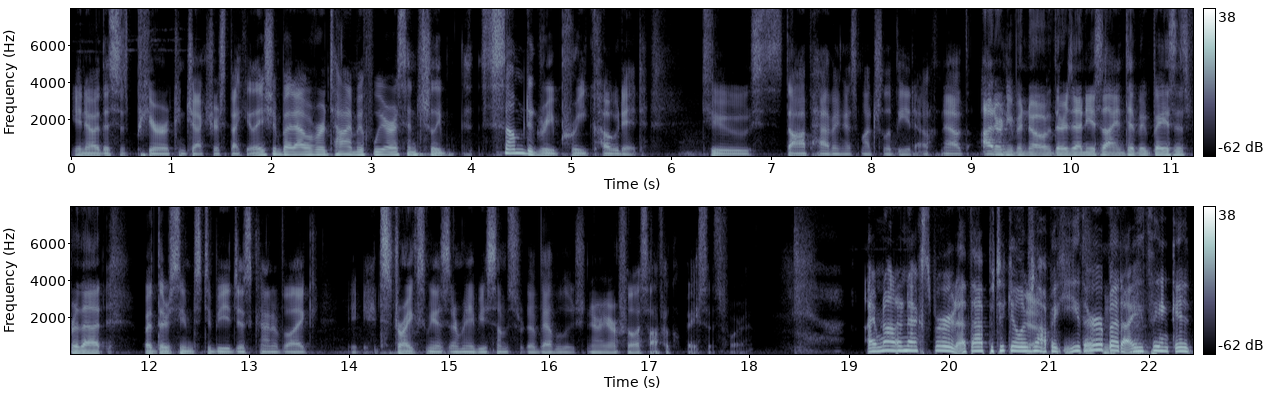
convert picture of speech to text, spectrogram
you know, this is pure conjecture, speculation, but over time, if we are essentially some degree pre coded, to stop having as much libido. Now, I don't even know if there's any scientific basis for that, but there seems to be just kind of like it strikes me as there may be some sort of evolutionary or philosophical basis for it. I'm not an expert at that particular yeah. topic either, but I think it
